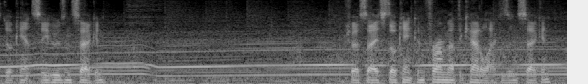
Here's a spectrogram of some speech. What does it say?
Still can't see who's in second. Should I say, I still can't confirm that the Cadillac is in second.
